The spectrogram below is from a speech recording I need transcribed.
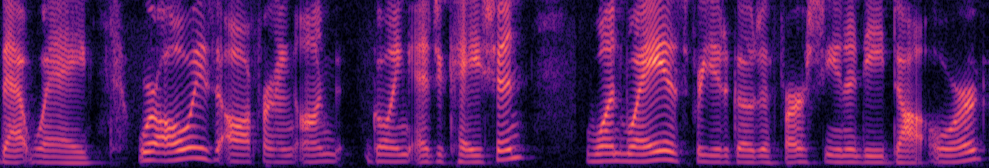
that way. We're always offering ongoing education. One way is for you to go to firstunity.org.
